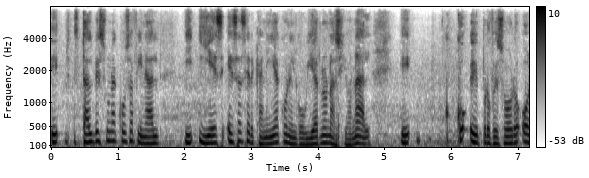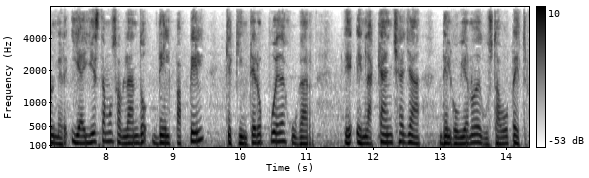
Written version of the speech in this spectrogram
eh, tal vez una cosa final, y, es esa cercanía con el gobierno nacional. profesor Olmer, y ahí estamos hablando del papel que Quintero pueda jugar eh, en la cancha ya del gobierno de Gustavo Petro.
